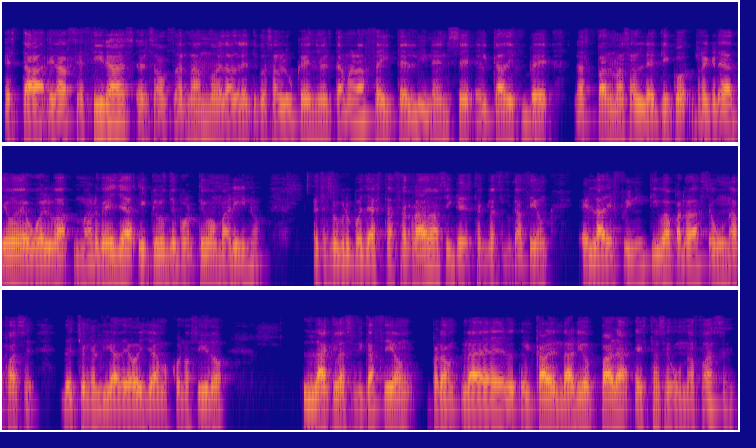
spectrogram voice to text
está el Algeciras, el San Fernando, el Atlético Sanluqueño, el Tamaraceite, el Linense, el Cádiz B, Las Palmas Atlético, Recreativo de Huelva, Marbella y Club Deportivo Marino. Este subgrupo ya está cerrado, así que esta clasificación es la definitiva para la segunda fase. De hecho, en el día de hoy ya hemos conocido la clasificación, perdón, el, el calendario para esta segunda fase.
